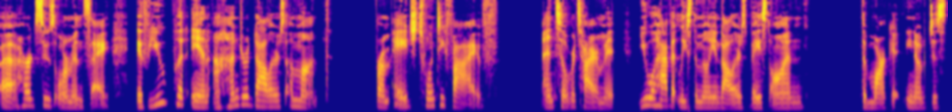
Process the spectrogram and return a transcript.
I uh, heard Suze Orman say, if you put in a hundred dollars a month from age 25 until retirement, you will have at least a million dollars based on the market, you know, just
